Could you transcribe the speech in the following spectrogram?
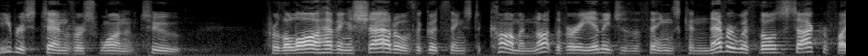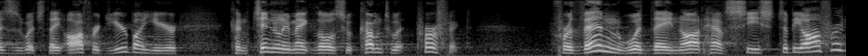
Hebrews 10, verse 1 and 2. For the law, having a shadow of the good things to come, and not the very image of the things, can never, with those sacrifices which they offered year by year, continually make those who come to it perfect. For then would they not have ceased to be offered?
